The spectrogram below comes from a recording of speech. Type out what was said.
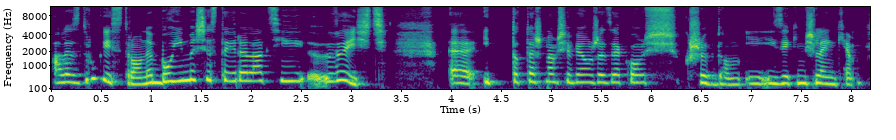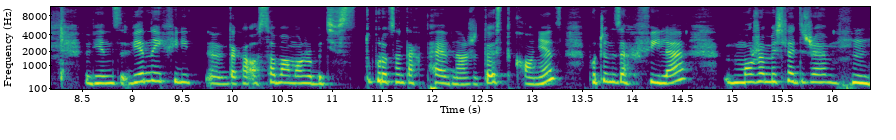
ale z drugiej strony boimy się z tej relacji wyjść. E, I to też nam się wiąże z jakąś krzywdą i, i z jakimś lękiem. Więc w jednej chwili e, taka osoba może być w 100% pewna, że to jest koniec, po czym za chwilę może myśleć, że hmm,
